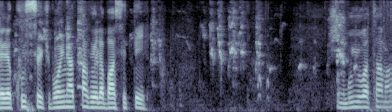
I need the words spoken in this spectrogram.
Öyle kuş söküp oynatmak öyle basit değil. Şimdi bu yuva tamam.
